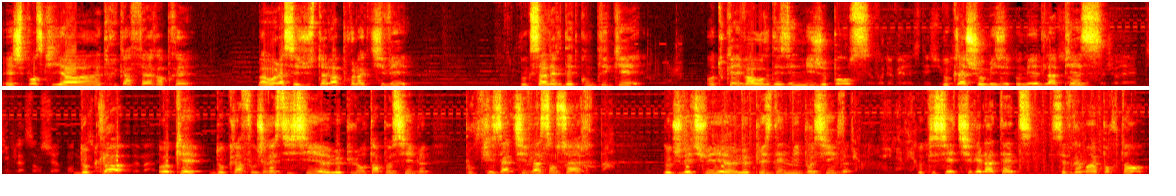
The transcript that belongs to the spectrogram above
Et je pense qu'il y a un truc à faire après. Bah voilà, c'est juste là pour l'activer. Donc ça a l'air d'être compliqué. En tout cas, il va y avoir des ennemis, je pense. Donc là, je suis au milieu- au milieu de la pièce. Donc là, ok. Donc là, faut que je reste ici euh, le plus longtemps possible pour qu'ils activent l'ascenseur. Donc je vais tuer euh, le plus d'ennemis possible. Donc essayer de tirer la tête, c'est vraiment important.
